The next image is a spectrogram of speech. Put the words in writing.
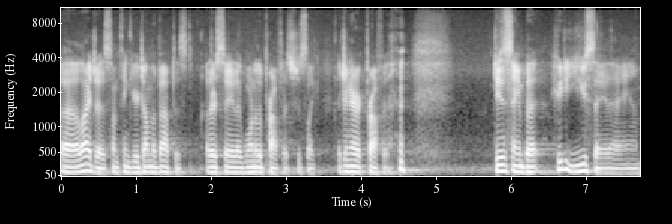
uh, Elijah, some think you're John the Baptist. Others say that one of the prophets, just like a generic prophet. Jesus saying, But who do you say that I am?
